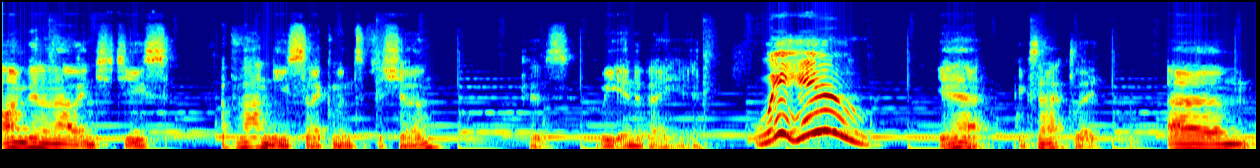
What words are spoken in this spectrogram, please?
I'm going to now introduce a brand new segment of the show because we innovate here. Woohoo! Yeah, exactly. Um,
